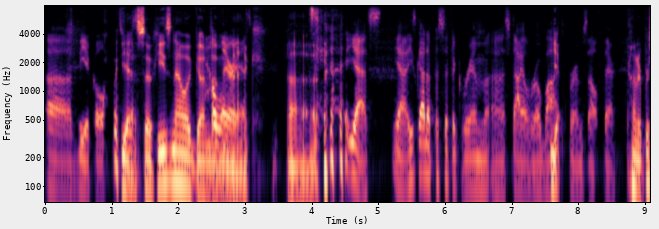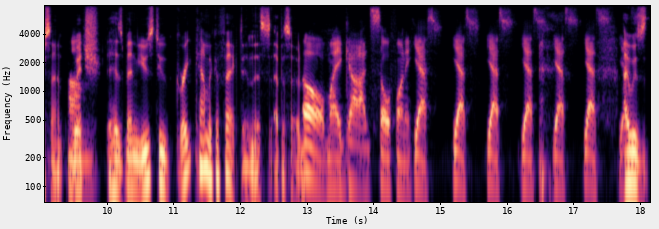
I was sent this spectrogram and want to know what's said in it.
uh vehicle Yeah, so he's now a Gundam hilarious. mech. Uh, yes yeah he's got a pacific rim uh, style robot Yeah. for himself there 100%, Um, which has been used to great comic effect in this episode. oh my god so funny yes yes yes yes yes yes yes I was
